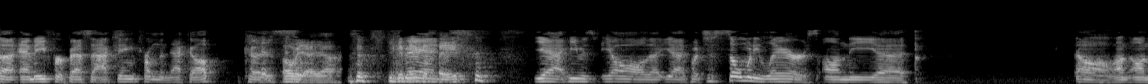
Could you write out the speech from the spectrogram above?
uh, Emmy for best acting from the neck up. Because oh yeah, yeah. he can Man. make a face. yeah, he was oh that yeah, but just so many layers on the. Uh, Oh, on on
